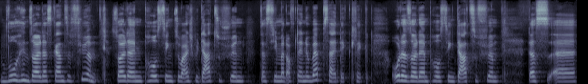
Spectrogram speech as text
wohin soll das Ganze führen? Soll dein Posting zum Beispiel dazu führen, dass jemand auf deine Webseite klickt? Oder soll dein Posting dazu führen, dass äh,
